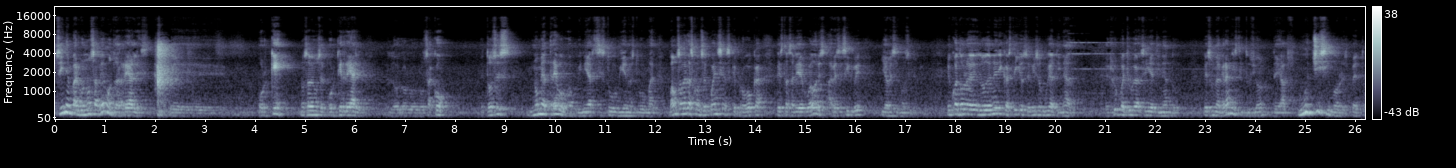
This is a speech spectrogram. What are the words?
Sin embargo, no sabemos las reales. Eh, ¿Por qué? No sabemos el por qué real lo, lo sacó. Entonces, no me atrevo a opinar si estuvo bien o estuvo mal. Vamos a ver las consecuencias que provoca esta salida de jugadores. A veces sirve y a veces no sirve. En cuanto a lo de Neri Castillo, se me hizo muy atinado. El Club Pachuca sigue atinando. Es una gran institución de muchísimo respeto.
